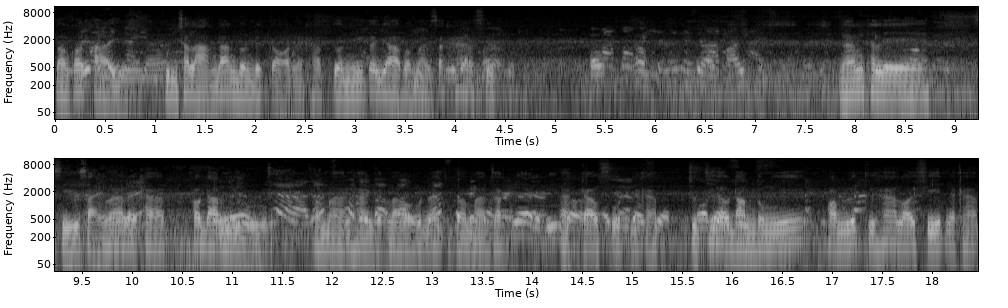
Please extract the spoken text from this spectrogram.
เราก็ถ่ายคุณฉลามด้านบนไปก่อนนะครับ ตัวนี้ก็ยาวประมาณสัก5ฟุต น้ำทะเลสีใสมากเลยครับ เขาดำอยู่ประมาณห่างจากเรา น่าจะประมาณสัก8-9 ฟุตนะครับ จุดที่เราดำตรงนี้ความลึกคือ 500 ฟีตนะครับ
